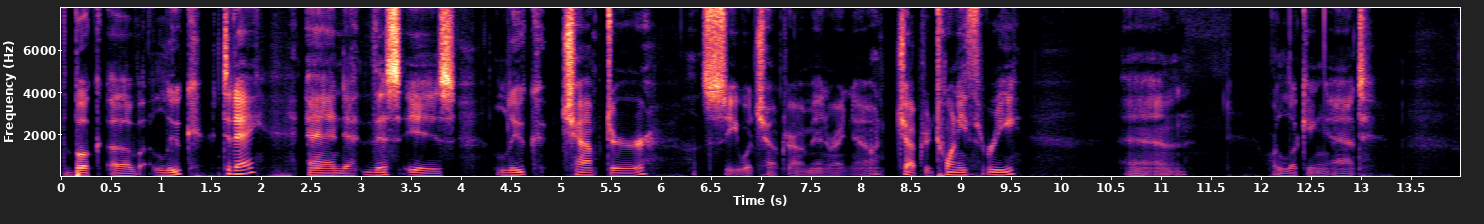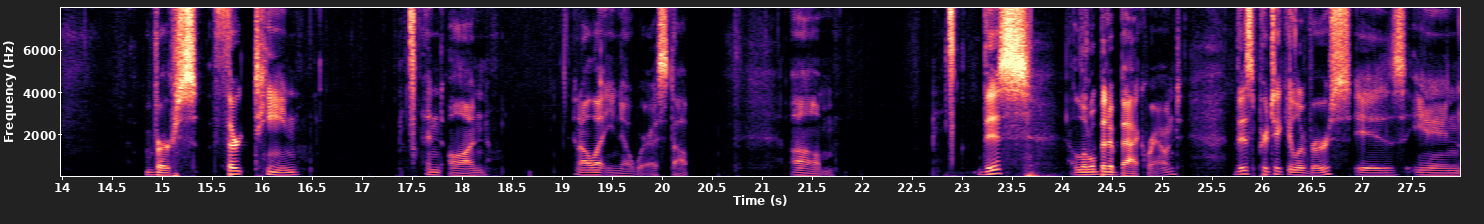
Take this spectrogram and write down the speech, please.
the book of Luke today. And this is Luke chapter, let's see what chapter I'm in right now, chapter 23. And we're looking at verse 13 and on and I'll let you know where I stop. Um, this, a little bit of background. This particular verse is in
